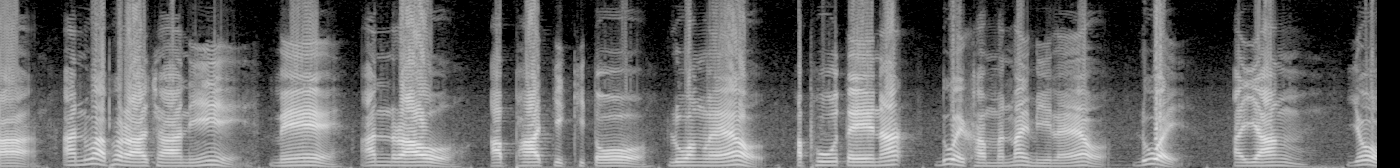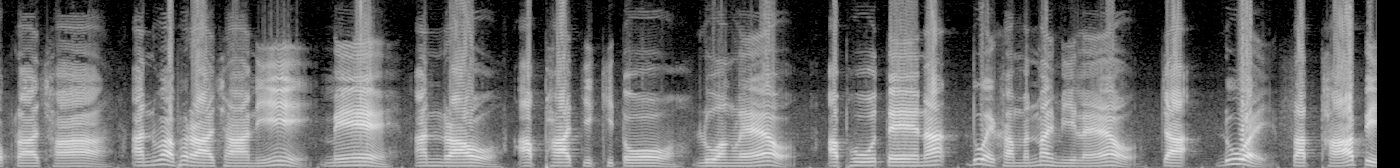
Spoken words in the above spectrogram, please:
า อันว่าพระราชานี้ เม อันเราอัพาจิกขิโต ลวงแล้วอภูเตนะ ด้วยคำมันไม่มีแล้ว ด้วยอายัง โยกราชา อันว่าพระราชานี้ เม อันเราอัพาจิกขิโต ลวงแล้วอภูเตนะ ด้วยคำมันไม่มีแล้ว จะ ด้วยสัทธาปิ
